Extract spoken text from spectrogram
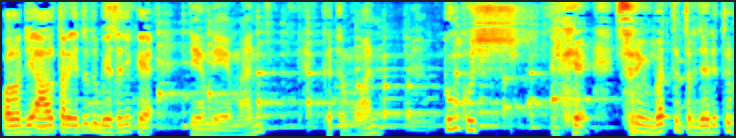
kalau di alter itu tuh biasanya kayak diam-diaman ketemuan bungkus. Kayak sering banget tuh terjadi tuh.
